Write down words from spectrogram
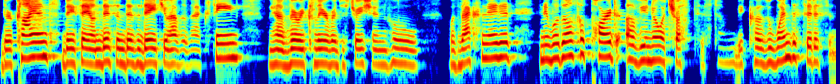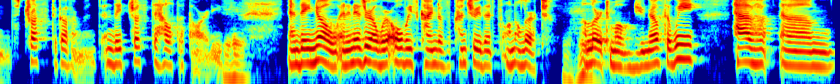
their clients. They say on this and this date you have a vaccine. We have very clear registration who was vaccinated. And it was also part of, you know, a trust system because when the citizens trust the government and they trust the health authorities, and they know, and in Israel, we're always kind of a country that's on alert, alert mode, you know? So we have um,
